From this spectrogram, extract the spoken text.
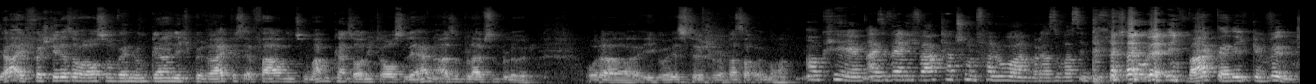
ja, ich verstehe das aber auch so, wenn du gar nicht bereit bist, Erfahrungen zu machen, kannst du auch nicht daraus lernen, also bleibst du blöd. Oder egoistisch oder was auch immer. Okay, also wer nicht wagt, hat schon verloren oder sowas in die Richtung. Wer nicht wagt, der nicht gewinnt.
